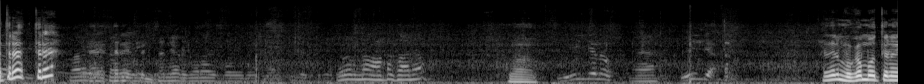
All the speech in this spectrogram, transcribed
എത്ര? എത്ര? വാ എന്തിനു മുഖം പൊത്തണ്?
